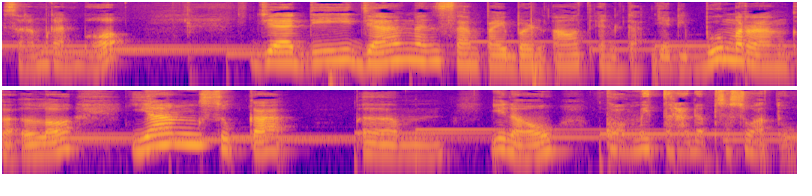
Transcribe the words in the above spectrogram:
serem kan Bo? Jadi jangan sampai burn out and jadi bumerang ke lo yang suka um, you know, komit terhadap sesuatu.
